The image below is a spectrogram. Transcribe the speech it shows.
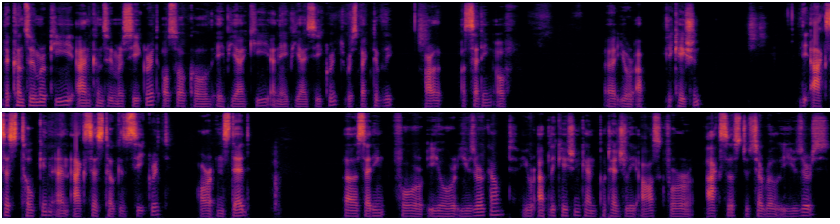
The consumer key and consumer secret, also called API key and API secret, respectively, are a setting of uh, your application. The access token and access token secret are instead a setting for your user account. Your application can potentially ask for access to several users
